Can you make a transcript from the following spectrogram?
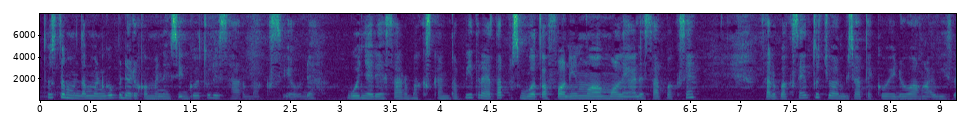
Terus teman-teman gue pada rekomendasi gue tuh di Starbucks. Ya udah gue nyari Starbucks kan. Tapi ternyata pas gue teleponin mall-mall yang ada Starbucksnya Starbucksnya tuh cuma bisa take away doang nggak bisa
